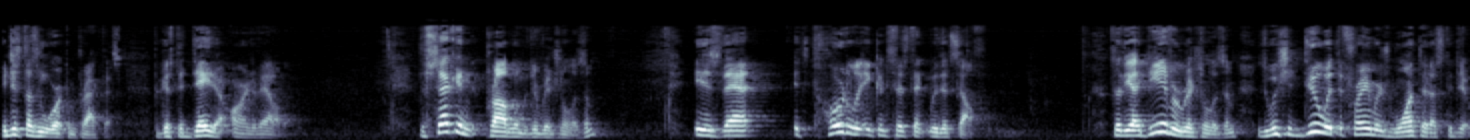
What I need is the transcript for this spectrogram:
it just doesn't work in practice because the data aren't available. The second problem with originalism is that it's totally inconsistent with itself. So the idea of originalism is we should do what the framers wanted us to do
